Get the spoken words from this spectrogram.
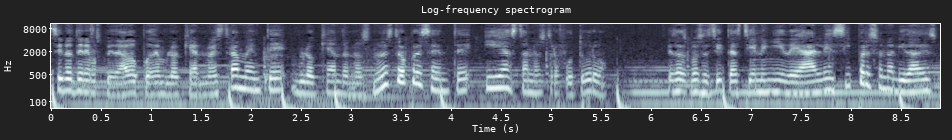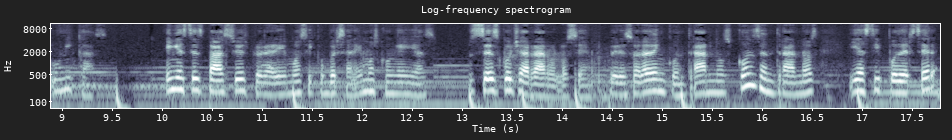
Si no tenemos cuidado pueden bloquear nuestra mente, bloqueándonos nuestro presente y hasta nuestro futuro. Esas vocecitas tienen ideales y personalidades únicas. En este espacio exploraremos y conversaremos con ellas. Se escucha raro, lo sé, pero es hora de encontrarnos, concentrarnos y así poder ser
